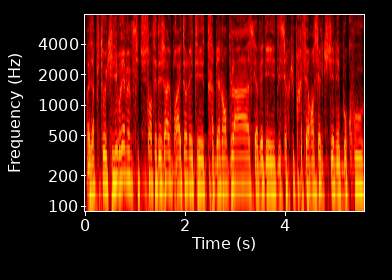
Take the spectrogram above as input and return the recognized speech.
on va dire, plutôt équilibrée, même si tu sentais déjà que Brighton était très bien en place, qu'il y avait des, circuits préférentiels qui gênaient beaucoup.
